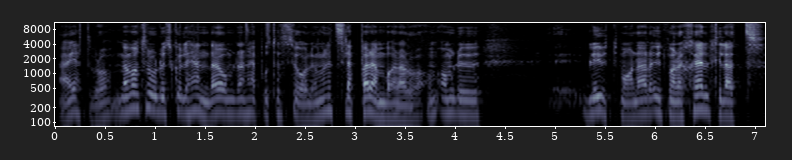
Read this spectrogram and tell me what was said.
Ja, jättebra. Men vad tror du skulle hända om den här potentialen, om man inte släppa den bara då? Om, om du eh, blir utmanad, utmanar dig själv till att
